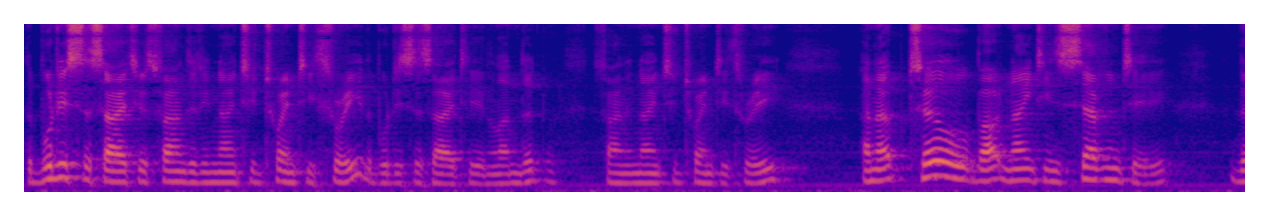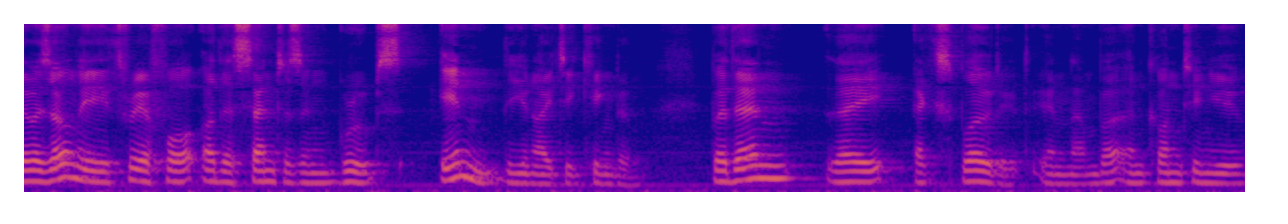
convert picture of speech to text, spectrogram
the Buddhist Society was founded in 1923. The Buddhist Society in London was founded in 1923, and up till about 1970, there was only three or four other centres and groups in the United Kingdom. But then they exploded in number and continue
